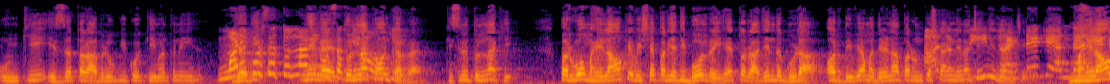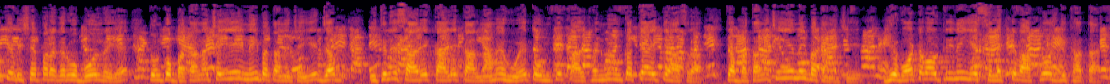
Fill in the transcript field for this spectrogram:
उनकी इज़्ज़त और आबरू की कोई कीमत नहीं है? मणिपुर से तुलना नहीं हो सकती तुलना कौन कर रहा है? किसी ने तुलना की? पर वो महिलाओं के विषय पर यदि बोल रही है तो राजेंद्र गुड़ा और दिव्या मदेना पर उनको स्टैंड लेना चाहिए नहीं लेना चाहिए। महिलाओं के विषय पर अगर वो बोल रही है तो उनको बताना चाहिए ये नहीं बताना चाहिए। जब इतने सारे काले कारनामे हुए तो उनके कालखंड में उनका क्या इतिहास रहा? क्या बताना चाहिए नहीं बताना चाहिए? ये वॉट अबाउटरी नहीं ये सिलेक्टिव आक्रोश दिखाता है।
